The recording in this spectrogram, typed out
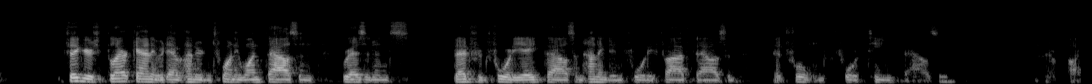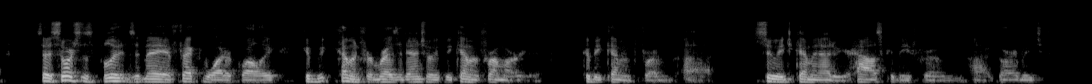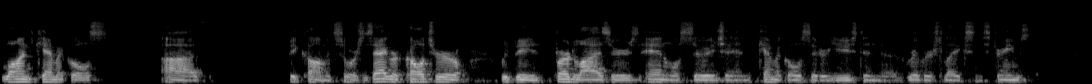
figures Blair County would have 121,000 residents, Bedford 48,000, Huntingdon 45,000, and Fulton 14,000. So sources of pollutants that may affect water quality could be coming from residential, could be coming from our, could be coming from uh, sewage coming out of your house, could be from uh, garbage, lawn chemicals, uh, be common sources. Agricultural would be fertilizers, animal sewage, and chemicals that are used in rivers, lakes, and streams.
